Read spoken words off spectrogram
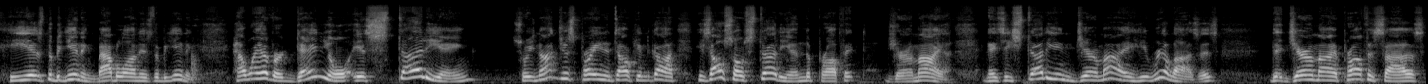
He is the beginning. Babylon is the beginning. However, Daniel is studying, so he's not just praying and talking to God, he's also studying the prophet Jeremiah. And as he's studying Jeremiah, he realizes that Jeremiah prophesies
